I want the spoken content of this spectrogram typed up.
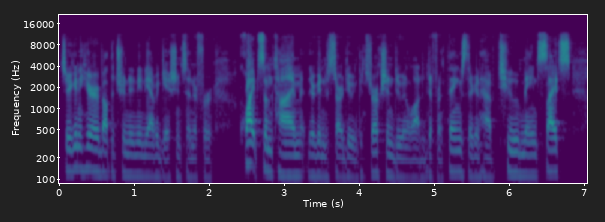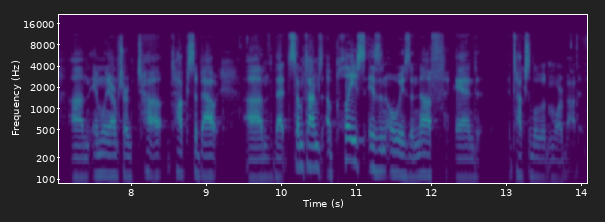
So you're going to hear about the Trinity Navigation Center for quite some time. They're going to start doing construction, doing a lot of different things. They're going to have two main sites. Um, Emily Armstrong talks about um, that sometimes a place isn't always enough and talks a little bit more about it.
